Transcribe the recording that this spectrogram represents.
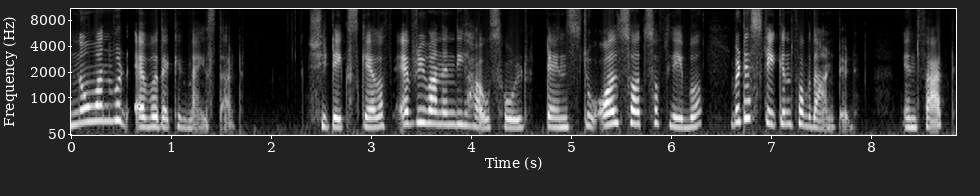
नो वन वुड एवर रिकग्नाइज दैट She takes care of everyone in the household, tends to all sorts of labor, but is taken for granted. In fact,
